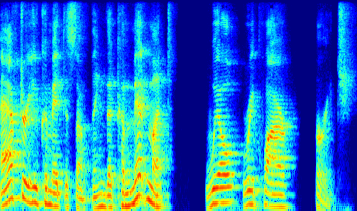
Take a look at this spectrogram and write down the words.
after you commit to something, the commitment will require courage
